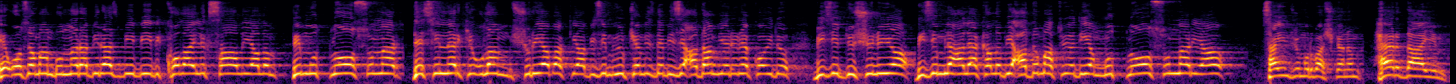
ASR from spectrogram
E o zaman bunlara biraz bir, bir, bir kolaylık sağlayalım. Bir mutlu olsunlar. Desinler ki ulan şuraya bak ya bizim ülkemizde bizi adam yerine koydu. Bizi düşünüyor. Bizimle alakalı bir adım atıyor diye mutlu olsunlar ya. Sayın Cumhurbaşkanım her daim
